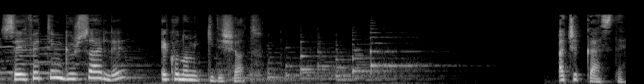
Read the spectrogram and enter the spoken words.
Seyfettin Gürsel'le Ekonomik Gidişat. Açık Gazete.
